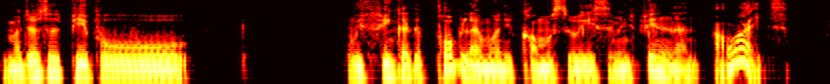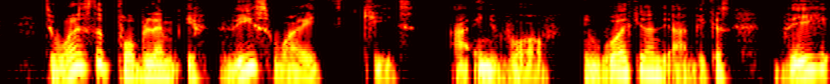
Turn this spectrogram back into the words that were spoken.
the majority of people who we think are the problem when it comes to racism in Finland are white. So what is the problem if these white kids are involved in working on the app because they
